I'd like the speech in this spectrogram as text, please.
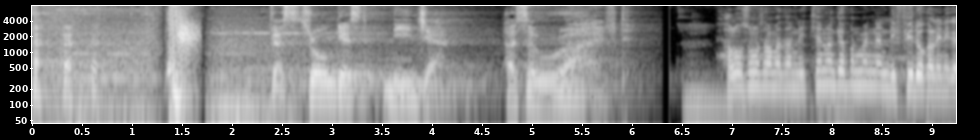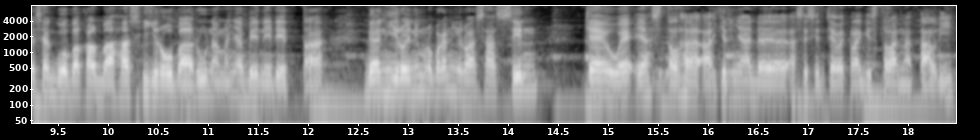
The strongest ninja has arrived. Halo semua, selamat datang di channel Gaperman dan di video kali ini guys ya gue bakal bahas hero baru namanya Benedetta. Dan hero ini merupakan hero assassin cewek ya setelah akhirnya ada assassin cewek lagi setelah Natali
